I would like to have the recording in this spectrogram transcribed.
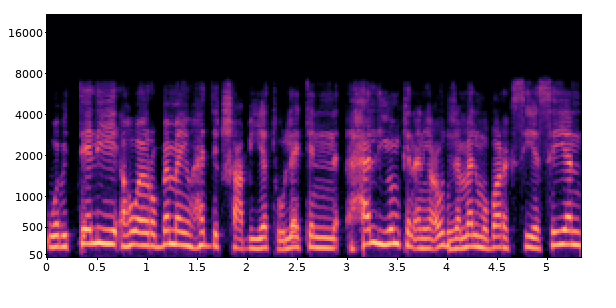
وبالتالي هو ربما يهدد شعبيته لكن هل يمكن أن يعود جمال مبارك سياسيا؟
